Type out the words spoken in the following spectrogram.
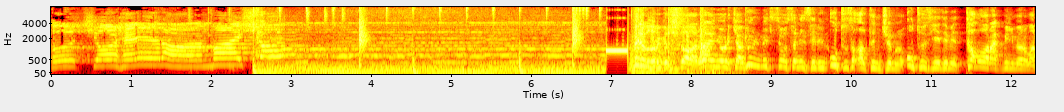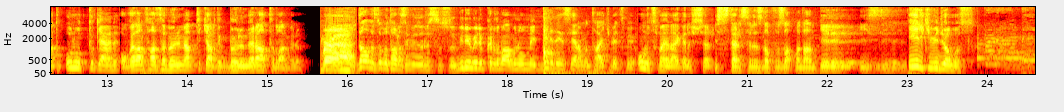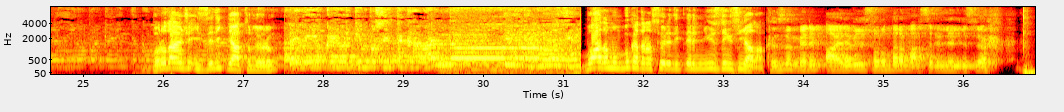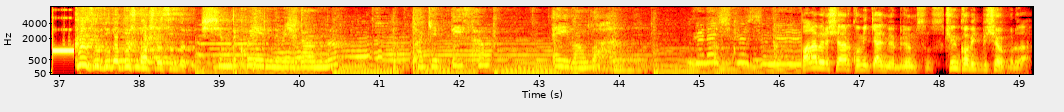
Put your head on my shoulder. Merhabalar arkadaşlar ben Görkem. Gülmek istiyorsan izleyin. 36. mı 37 mi? Tam olarak bilmiyorum artık. Unuttuk yani. O kadar fazla bölüm yaptık ki artık bölümleri hatırlamıyorum. Daha fazla bu tarz videoları istiyorsanız video benim kanalıma abone olmayı bir de Instagram'ı takip etmeyi unutmayın arkadaşlar. İsterseniz laf uzatmadan gelin izleyelim. İlk videomuz. Bunu daha önce izledik diye hatırlıyorum bu adamın bu kadarına söylediklerinin %100'ü yalan. Kızım benim ailevi sorunlarım var seninle ilgisi yok. Kız yurdunda duş başlasındır. Şimdi koy elini vicdanına. Hak ettiysem eyvallah. Güneş gözünü Bana böyle şeyler komik gelmiyor biliyor musunuz? Çünkü komik bir şey yok burada.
